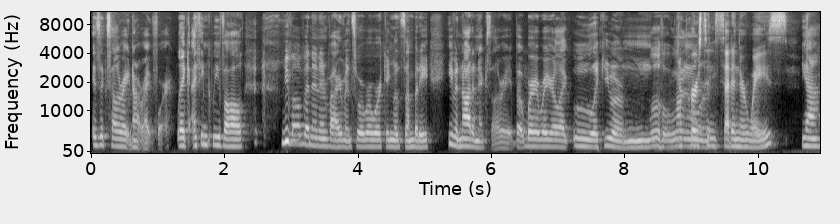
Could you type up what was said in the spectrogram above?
is Xelerate not right for? Like I think we've all we've all been in environments where we're working with somebody, even not in Xelerate, but where, where you're like, ooh, like you are a person set in their ways. Yeah.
